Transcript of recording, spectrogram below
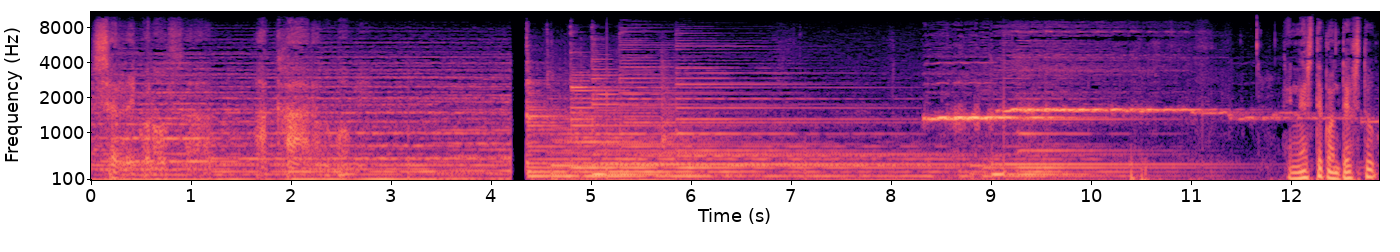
se reconoza a cara do home. En este contexto,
